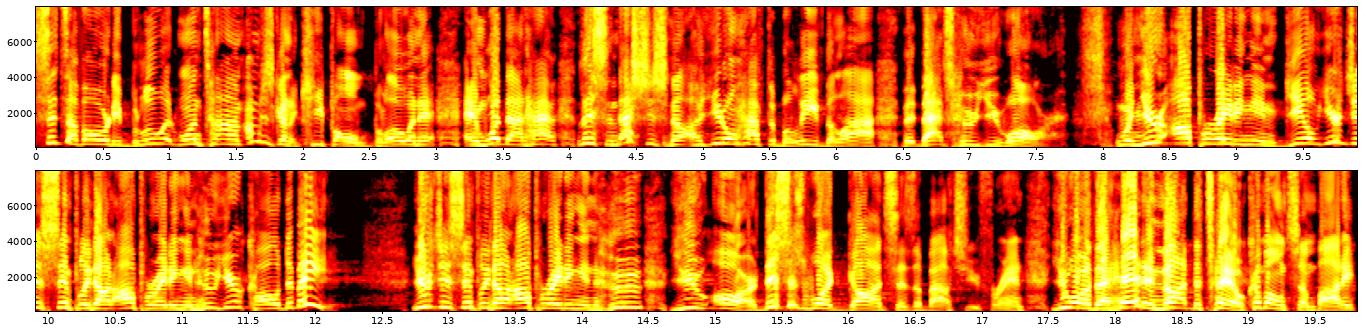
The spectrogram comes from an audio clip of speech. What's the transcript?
Since I've already blew it one time, I'm just going to keep on blowing it. And what that happens, listen, that's just not, you don't have to believe the lie that that's who you are. When you're operating in guilt, you're just simply not operating in who you're called to be. You're just simply not operating in who you are. This is what God says about you, friend. You are the head and not the tail. Come on, somebody.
